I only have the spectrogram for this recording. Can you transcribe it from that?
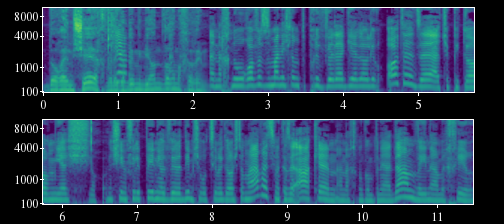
דור ההמשך, כן. ולגבי מיליון דברים אחרים. אנחנו, רוב הזמן יש לנו את הפריבילגיה לא לראות את זה, עד שפתאום יש נכון. נשים פיליפיניות וילדים שרוצים לגרש אותם מהארץ, וכזה, אה, כן, אנחנו גם בני אדם, והנה המחיר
